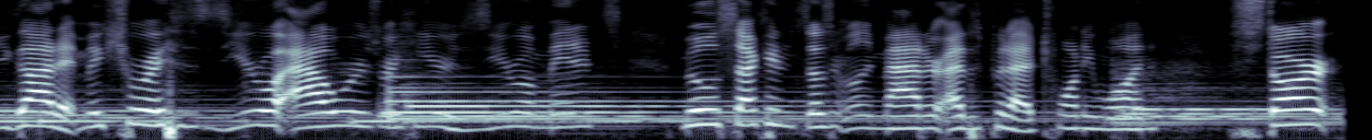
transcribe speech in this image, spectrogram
You got it. Make sure it's zero hours right here, zero minutes, milliseconds doesn't really matter. I just put it at 21. Start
